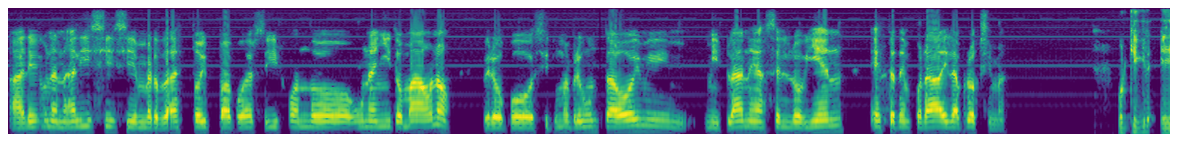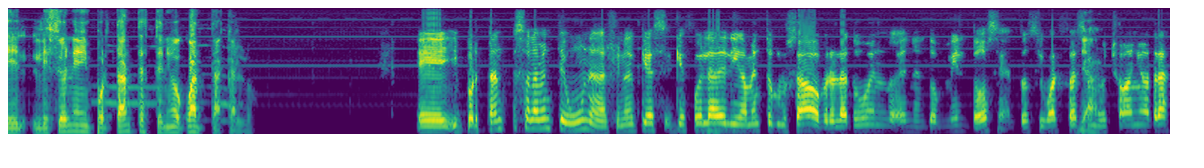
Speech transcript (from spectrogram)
haré un análisis si en verdad estoy para poder seguir jugando un añito más o no. Pero pues, si tú me preguntas hoy, mi, mi plan es hacerlo bien esta temporada y la próxima. Porque eh, lesiones importantes has tenido cuántas, Carlos. Eh, importante solamente una, al final que, fue la de ligamento cruzado, pero la tuve en, en el 2012, entonces igual fue hace Ya. muchos años atrás,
